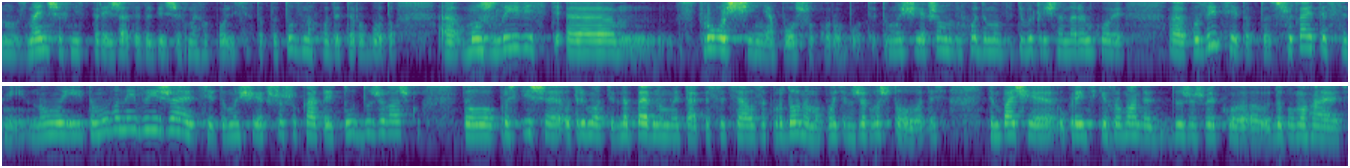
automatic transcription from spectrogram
ну, з менших міст переїжджати до більших мегаполісів, тобто тут знаходити роботу, Е, можливість е, спрощення пошуку роботи, тому що якщо ми виходимо в- виключно на ринкові позиції, тобто шукайте самі. Ну і тому вони і виїжджають всі, тому що якщо шукати тут дуже важко, то простіше отримувати на певному етапі соціал за кордоном, а потім вже влаштовуватися. Тим паче українські громади дуже швидко е, допомагають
